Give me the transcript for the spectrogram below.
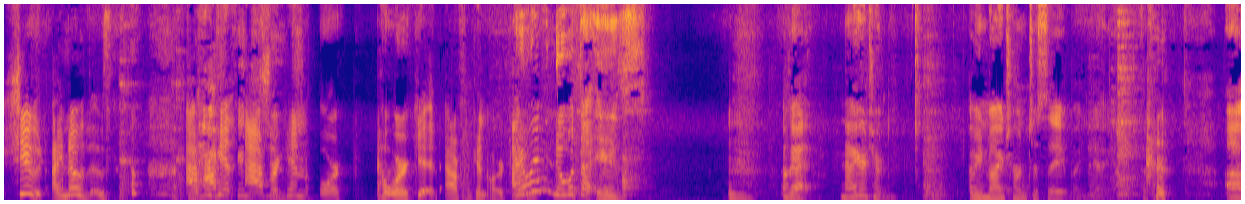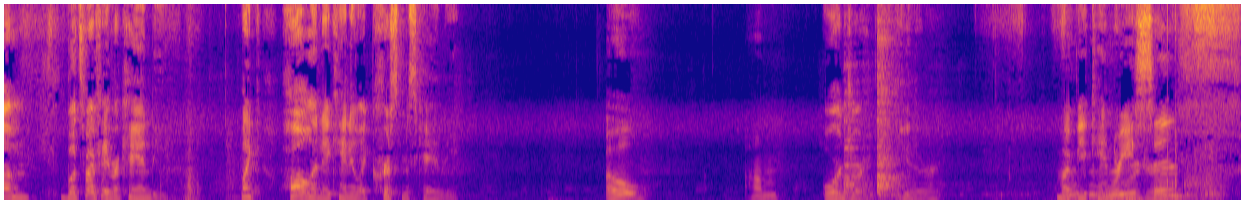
Shoot, I know this. African African African or- orchid. African orchid. I don't even know what that is. okay, now your turn. I mean, my turn to say it, but yeah, yeah. Okay. um, what's my favorite candy? Like holiday candy, like Christmas candy, oh. Um or drink, either. Might be a candy or drink. Reese's?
